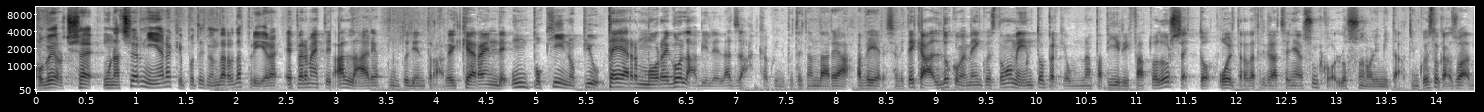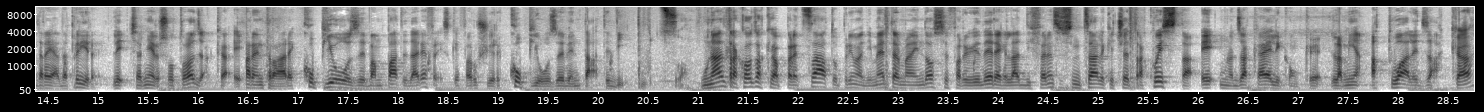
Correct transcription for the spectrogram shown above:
ovvero c'è una cerniera che potete andare ad aprire e permette all'aria appunto di entrare, il che rende un pochino più termoregolabile la giacca, quindi potete andare a avere se avete caldo come me in questo momento perché è un papiri fatto ad orsetto, oltre ad aprire la cerniera sul collo, sono limitato. In questo caso andrei ad aprire le cerniere sotto la giacca e far entrare copiose vampate d'aria fresca e far uscire copiose ventate di puzzo. Un'altra cosa che ho apprezzato prima di mettermela indosso e farvi vedere la differenza essenziale che c'è tra questa e una giacca Helicon, che è la mia attuale giacca,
